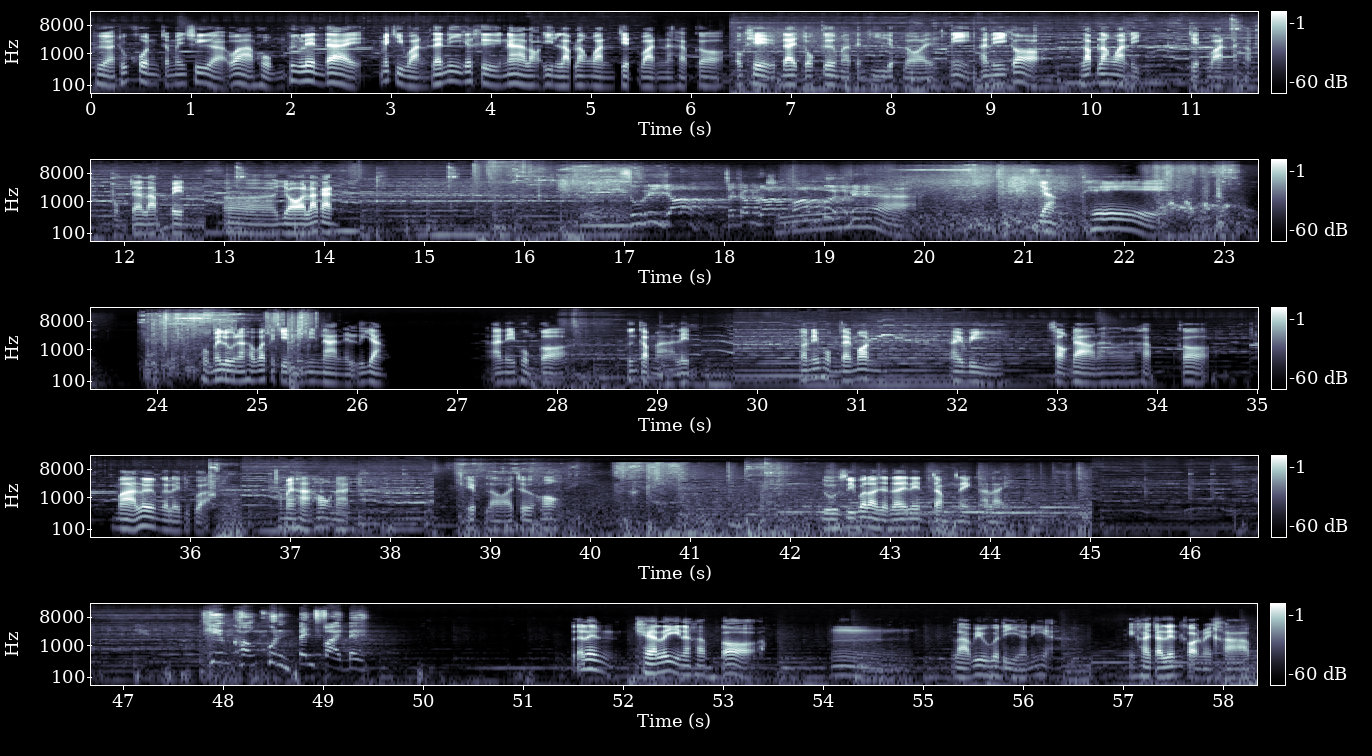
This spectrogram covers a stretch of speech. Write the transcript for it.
เผื่อทุกคนจะไม่เชื่อว่าผมเพิ่งเล่นได้ไม่กี่วัน และนี่ก็คือหน้าล็อกอินรับรางวัล 7 วันนะครับ ก็โอเค ได้โจ๊กเกอร์มาเป็นที่เรียบร้อย นี่ อันนี้ก็รับรางวัลอีก 7 วันนะครับ ผมจะรับเป็นเอ่อยอแล้วกันสุริยาจะกำราบความมืดมิดอ่าอย่างเท่ผมไม่รู้นะครับว่าสกินนี้มีนานหรือยัง อันนี้ผมก็เพิ่งกลับมาเล่น ตอนนี้ผมไดมอนด์ไอวีสองดาวนะครับ ก็มาเริ่มกันเลยดีกว่าทำไมหาห้องนานอีกเรียบร้อยเจอห้อง ดูซิว่าเราจะได้เล่นตำแหน่งอะไร ทีมของคุณเป็นฝ่ายแบกได้เล่นแครี่นะครับ ก็ อืม ลาวิวก็ดีนะเนี่ย มีใครจะเล่นก่อนไหมครับ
